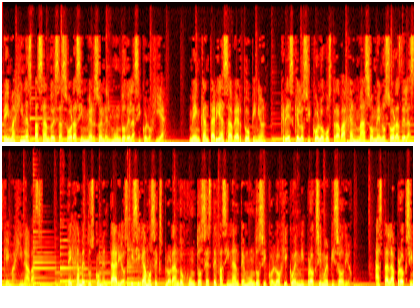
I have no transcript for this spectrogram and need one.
¿Te imaginas pasando esas horas inmerso en el mundo de la psicología? Me encantaría saber tu opinión. ¿Crees que los psicólogos trabajan más o menos horas de las que imaginabas? Déjame tus comentarios y sigamos explorando juntos este fascinante mundo psicológico en mi próximo episodio. Hasta la próxima.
